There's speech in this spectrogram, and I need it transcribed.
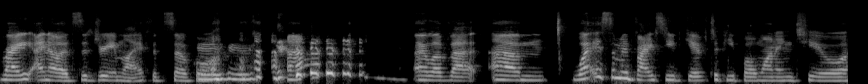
Right? I know it's a dream life. It's so cool. Mm-hmm. I love that. Um, what is some advice you'd give to people wanting to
